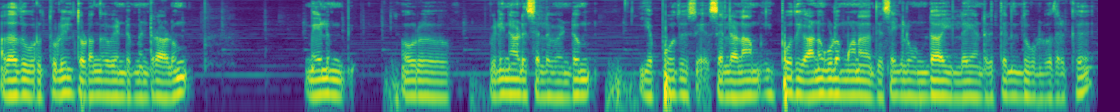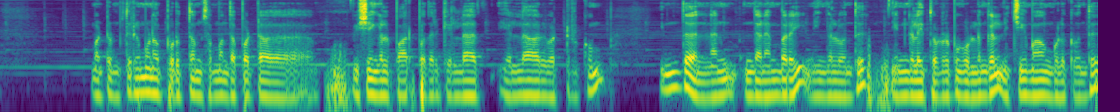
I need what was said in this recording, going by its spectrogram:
அதாவது ஒரு தொழில் தொடங்க வேண்டும் என்றாலும் மேலும் ஒரு வெளிநாடு செல்ல வேண்டும். எப்போது செல்லலாம்? இப்போது அனுகூலமான திசைகள் உண்டா இல்லை என்று தெரிந்து கொள்வதற்கு மற்றும் திருமண பொருத்தம் சம்பந்தப்பட்ட விஷயங்கள் பார்ப்பதற்கு எல்லா எல்லாவற்றிற்கும் இந்த நன் இந்த நம்பரை நீங்கள் வந்து எண்களை தொடர்பு கொள்ளுங்கள். நிச்சயமாக உங்களுக்கு வந்து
